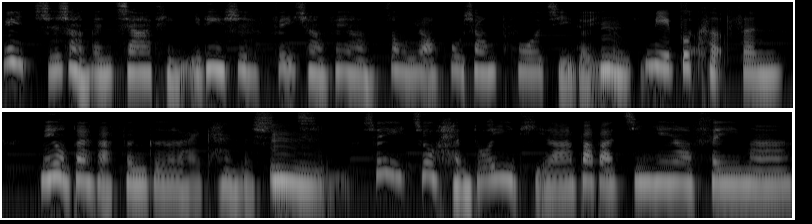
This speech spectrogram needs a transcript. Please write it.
因为职场跟家庭一定是非常非常重要、互相波及的一个、嗯、密不可分。没有办法分割来看的事情，嗯、所以就很多议题啦。爸爸今天要飞吗？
